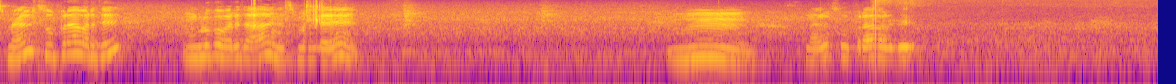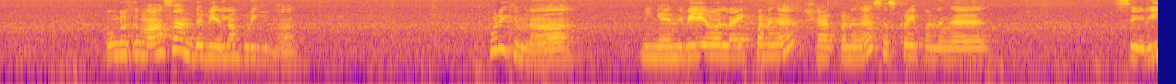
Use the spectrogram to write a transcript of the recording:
ஸ்மெல் சூப்பராக வருது. உங்களுக்கும் வருதா இந்த ஸ்மெல்லு ம் ஸ்மெல் சூப்பராக வருது. உங்களுக்கு மாதம் அந்த பியர்லாம் பிடிக்குமா? பிடிக்கும்னா நீங்கள் இந்த வீடியோவை லைக் பண்ணுங்கள் ஷேர் பண்ணுங்கள் சப்ஸ்கிரைப் பண்ணுங்கள் சரி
